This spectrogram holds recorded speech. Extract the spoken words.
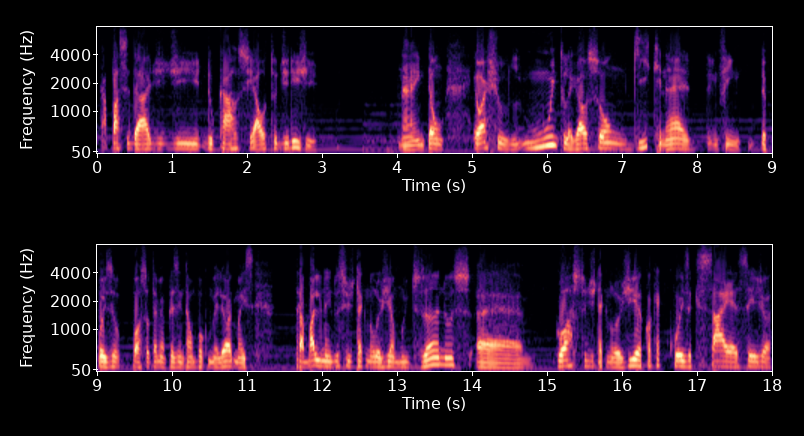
capacidade de, do carro se autodirigir. Né? Então, eu acho muito legal, eu sou um geek, né? Enfim, depois eu posso até me apresentar um pouco melhor, mas trabalho na indústria de tecnologia há muitos anos, é, gosto de tecnologia, qualquer coisa que saia, seja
